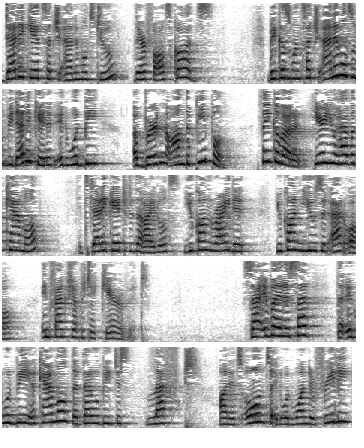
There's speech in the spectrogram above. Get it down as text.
dedicate such animals to their false gods. Because when such animals would be dedicated, it would be a burden on the people. Think about it. Here you have a camel. It's dedicated to the idols. You can't ride it. You can't use it at all. In fact, you have to take care of it. Sa'iba, it is said that it would be a camel that that would be just left on its own, so it would wander freely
